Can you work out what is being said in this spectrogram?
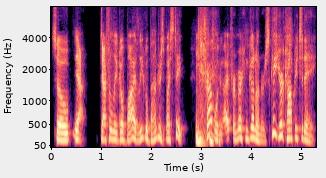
So yeah definitely go buy Legal Boundaries by State Travel Guide for American Gun Owners. Get your copy today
